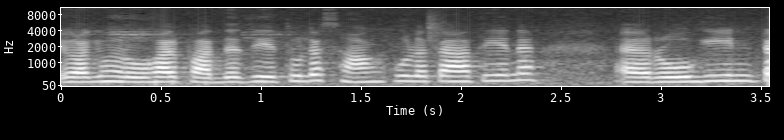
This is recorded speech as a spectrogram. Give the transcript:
ඒ වගේම රෝහල් පද්ධතිය තුල සංකූලතා තියෙන රෝගීන්ට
